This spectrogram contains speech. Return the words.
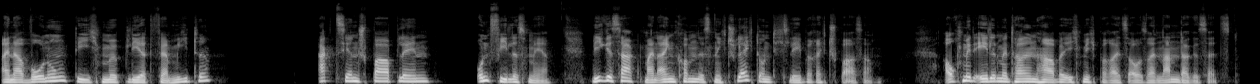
einer Wohnung, die ich möbliert vermiete, Aktiensparplänen und vieles mehr. Wie gesagt, mein Einkommen ist nicht schlecht und ich lebe recht sparsam. Auch mit Edelmetallen habe ich mich bereits auseinandergesetzt.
